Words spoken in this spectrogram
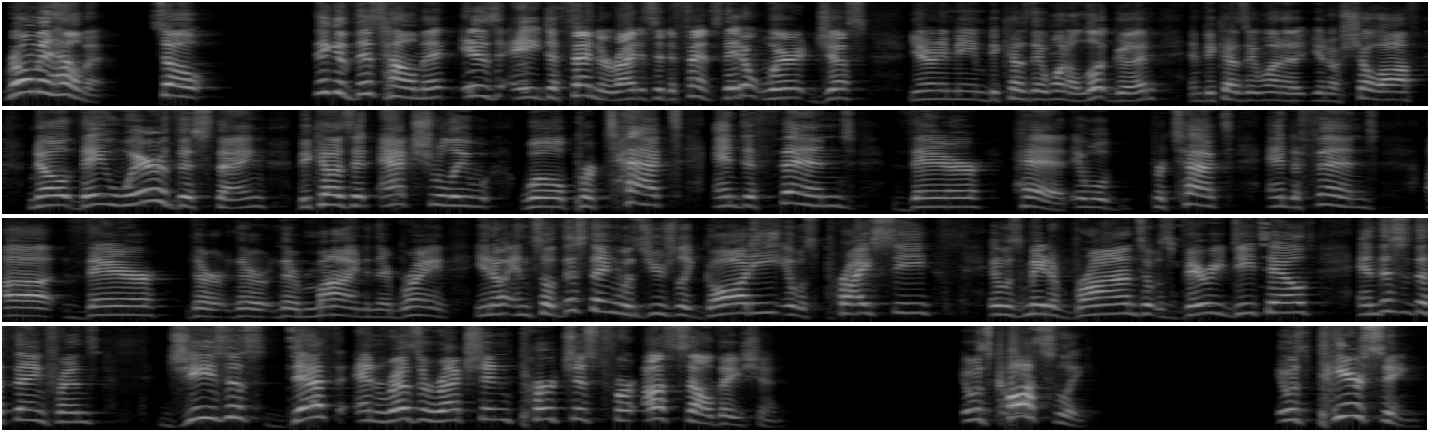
Roman helmet. So think of this helmet is a defender, right? It's a defense. They don't wear it just, you know what I mean, because they want to look good and because they want to, you know, show off. No, they wear this thing because it actually will protect and defend their head. It will protect and defend uh, their, their, their, their mind and their brain. You know, and so this thing was usually gaudy, it was pricey, it was made of bronze, it was very detailed. And this is the thing, friends Jesus' death and resurrection purchased for us salvation. It was costly, it was piercing.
